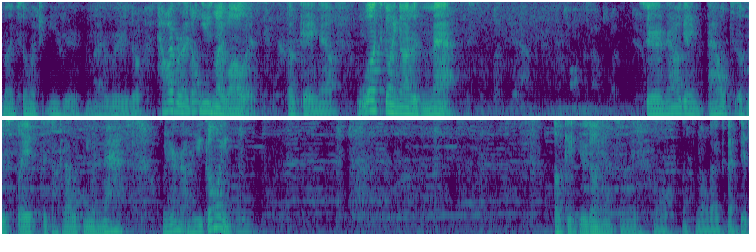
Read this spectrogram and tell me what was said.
life so much easier no matter where you go. However, I don't use my wallet. Okay, now, what's going on with Maps? So you're now getting out of this place to talk about what's new in Maps. Where are you going? Okay, you're going outside. Well, that's not what I expected.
